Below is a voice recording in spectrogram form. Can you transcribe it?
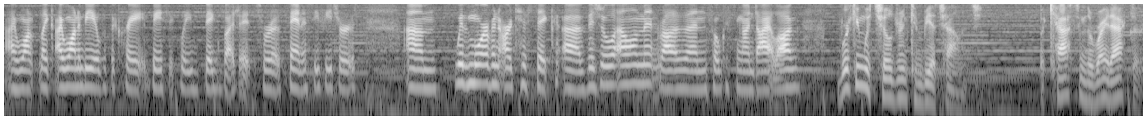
I want, like, I want to be able to create basically big budget sort of fantasy features um, with more of an artistic uh, visual element rather than focusing on dialogue. Working with children can be a challenge, but casting the right actor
